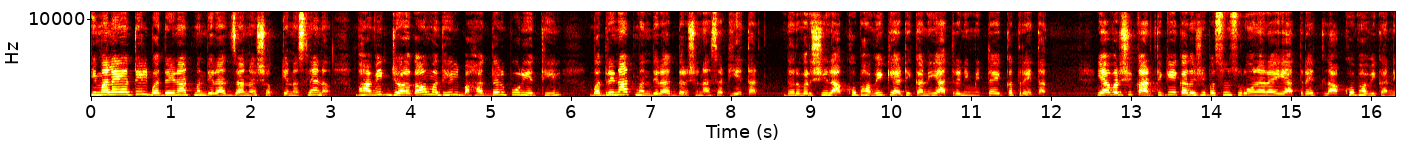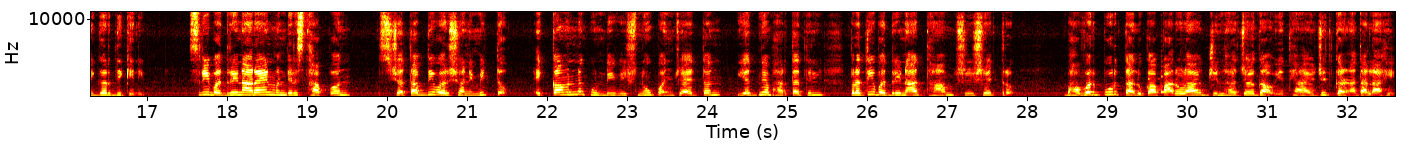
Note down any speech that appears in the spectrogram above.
हिमालयातील बद्रीनाथ मंदिरात जाणं शक्य नसल्यानं भाविक जळगावमधील बहादरपूर येथील बद्रीनाथ मंदिरात दर्शनासाठी येतात. दरवर्षी लाखो भाविक या ठिकाणी यात्रेनिमित्त एकत्र येतात. यावर्षी कार्तिकी एकादशीपासून सुरू होणाऱ्या यात्रेत लाखो भाविकांनी गर्दी केली. श्री बद्रीनारायण मंदिर स्थापन शताब्दी वर्षानिमित्त एक्कावन्न कुंडी विष्णू पंचायतन यज्ञ भारतातील प्रति बद्रीनाथ धाम श्री क्षेत्र भावरपूर तालुका पारोळा जिल्हा जळगाव येथे आयोजित करण्यात आला आहे.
